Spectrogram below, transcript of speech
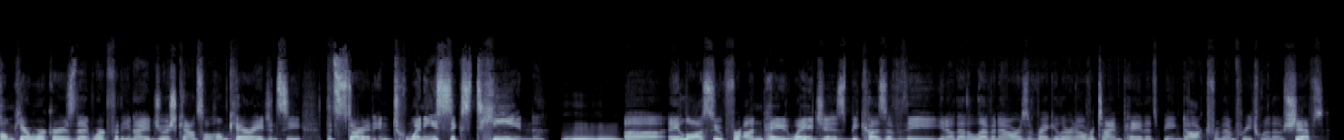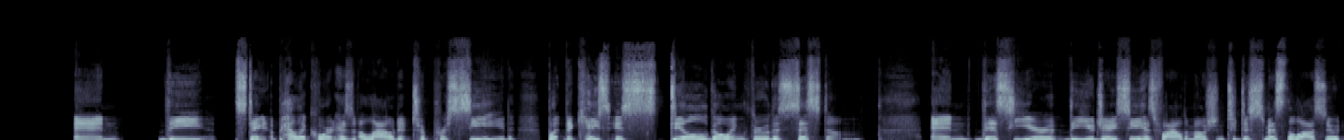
home care workers that work for the United Jewish Council home care agency that started in 2016 hmm uh, a lawsuit for unpaid wages because of the you know that 11 hours of regular and overtime pay that's being docked from them for each one of those shifts. And the state appellate court has allowed it to proceed but the case is still going through the system. And this year the UJC has filed a motion to dismiss the lawsuit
